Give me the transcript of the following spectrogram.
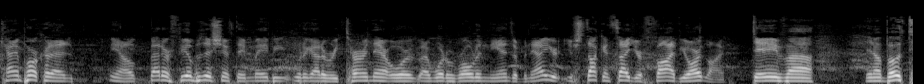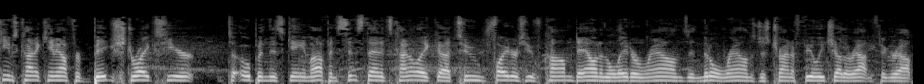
County Park could have you know, better field position if they maybe would have got a return there or I would have rolled in the end zone. But now you're, you're stuck inside your five yard line. Dave, uh, you know, both teams kind of came out for big strikes here to open this game up. And since then, it's kind of like uh, two fighters who've calmed down in the later rounds and middle rounds, just trying to feel each other out and figure out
